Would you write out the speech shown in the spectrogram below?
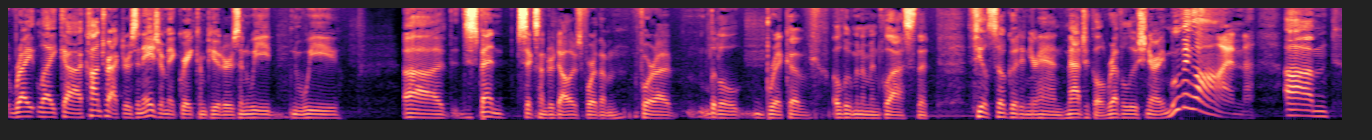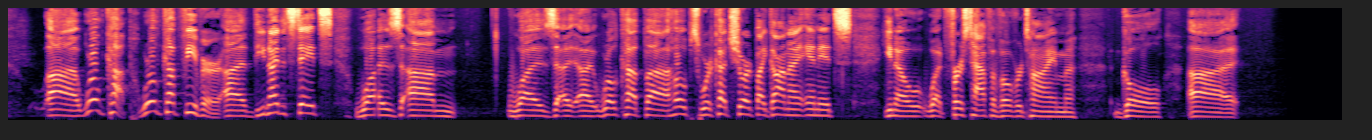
right like uh, contractors in Asia make great computers, and we we uh, spend six hundred dollars for them for a little brick of aluminum and glass that feels so good in your hand, magical, revolutionary. Moving on. Um, uh, World Cup, World Cup fever. Uh, the United States was. Um, was uh, uh, World Cup uh, hopes were cut short by Ghana in its, you know, what first half of overtime goal. Uh,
